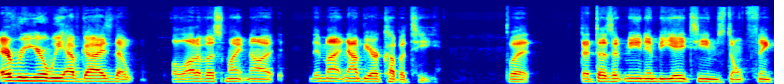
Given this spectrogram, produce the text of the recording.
every year we have guys that a lot of us might not they might not be our cup of tea, but that doesn't mean NBA teams don't think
